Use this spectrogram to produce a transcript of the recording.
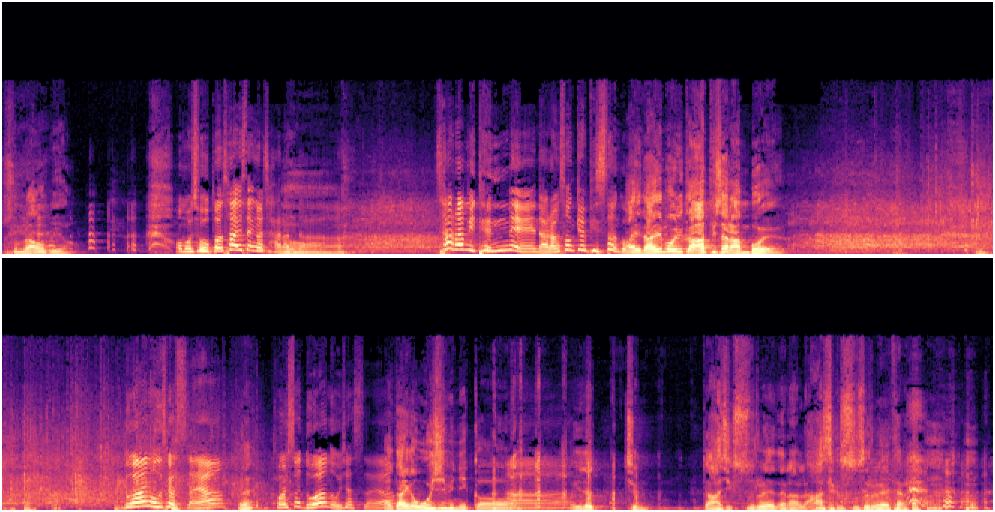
스물아홉이요. 어머, 저 오빠 사회생활 잘한다. 사람이 됐네. 나랑 성격 비슷한 거 아니 같아. 나이 먹으니까 앞이 잘 안 보여 요. 노안 오셨어요? 예? 벌써 노안 오셨어요? 아니, 나이가 50이니까 아, 이제 지금 라식 수술을 해야 되나 라섹 수술을 해야 되나.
